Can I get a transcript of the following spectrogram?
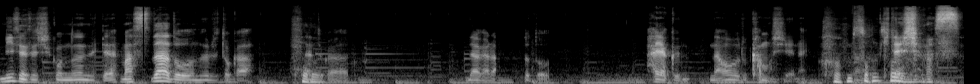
リンセン選手、このなんだっけ、マスタードを塗るとか、なんとか、だから、ちょっと、早く治るかもしれない。そん期待してます。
